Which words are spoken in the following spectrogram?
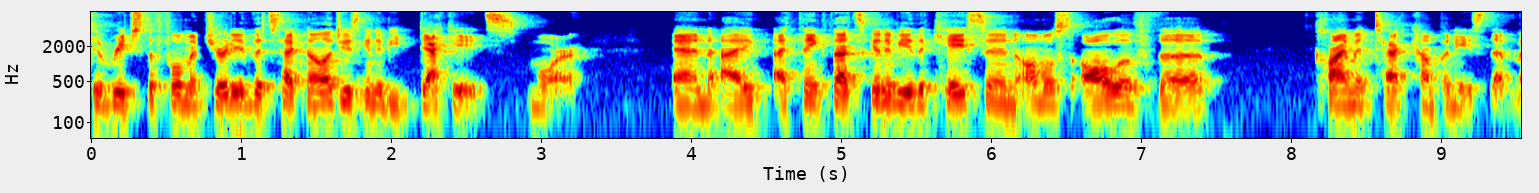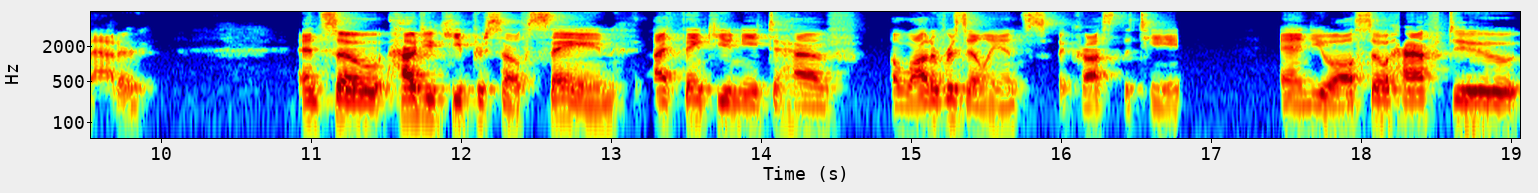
to reach the full maturity of the technology is going to be decades more. And I, I think that's going to be the case in almost all of the climate tech companies that matter. And so, how do you keep yourself sane? I think you need to have a lot of resilience across the team. And you also have to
